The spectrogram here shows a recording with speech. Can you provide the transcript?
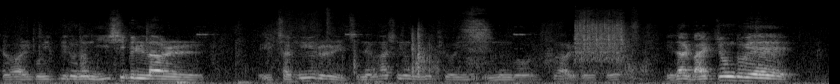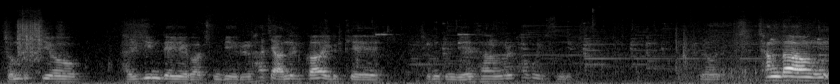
제가 알고 있기로는 20일 날 1차 회의를 진행하시는 걸로 되어 있- 있는 것으로 알고 있고요. 이달 말 정도에 전북 지역 발김 대회가 준비를 하지 않을까 이렇게 저는 좀 예상을 하고 있습니다. 창당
